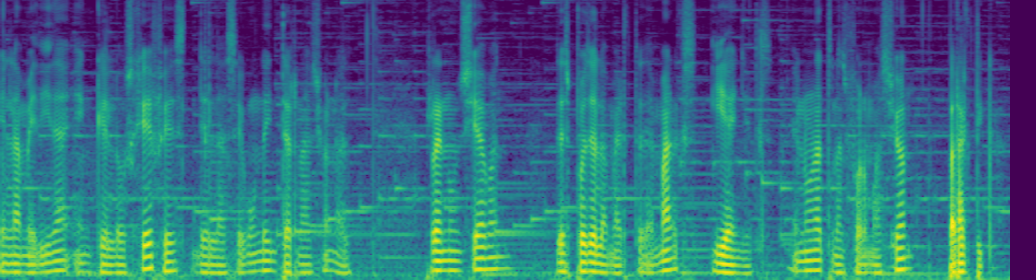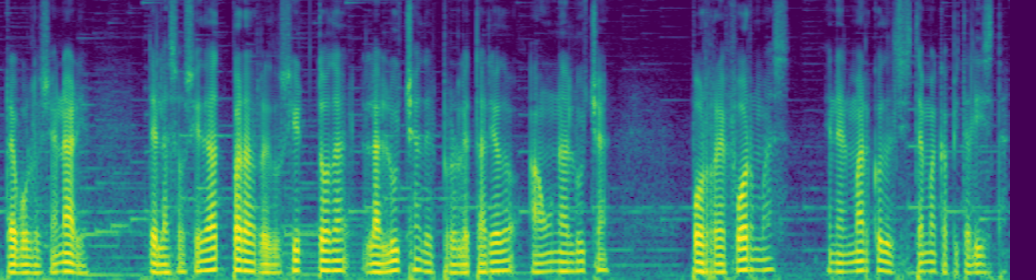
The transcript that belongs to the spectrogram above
en la medida en que los jefes de la Segunda Internacional renunciaban después de la muerte de Marx y Engels en una transformación práctica, revolucionaria, de la sociedad para reducir toda la lucha del proletariado a una lucha por reformas en el marco del sistema capitalista,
